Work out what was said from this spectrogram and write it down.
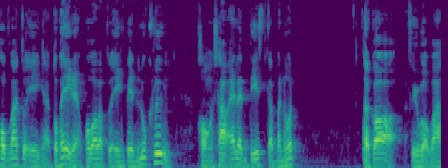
พบว่าตัวเองอะตัวพระเอกเนี่ยพบว่าแบบตัวเองเป็นลูกครึ่งของชาวแอตแลนติสกับมนุษย์ แล้วก็ feel บอกว่า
